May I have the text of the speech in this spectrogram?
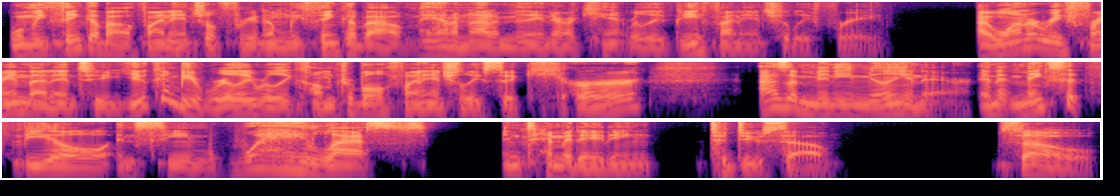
when we think about financial freedom, we think about, man, I'm not a millionaire. I can't really be financially free. I want to reframe that into you can be really, really comfortable, financially secure as a mini millionaire. And it makes it feel and seem way less intimidating to do so. So,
